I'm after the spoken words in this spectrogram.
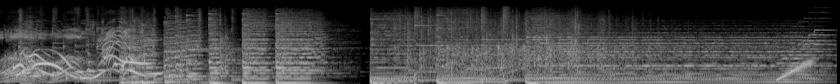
Oh, Yeah.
